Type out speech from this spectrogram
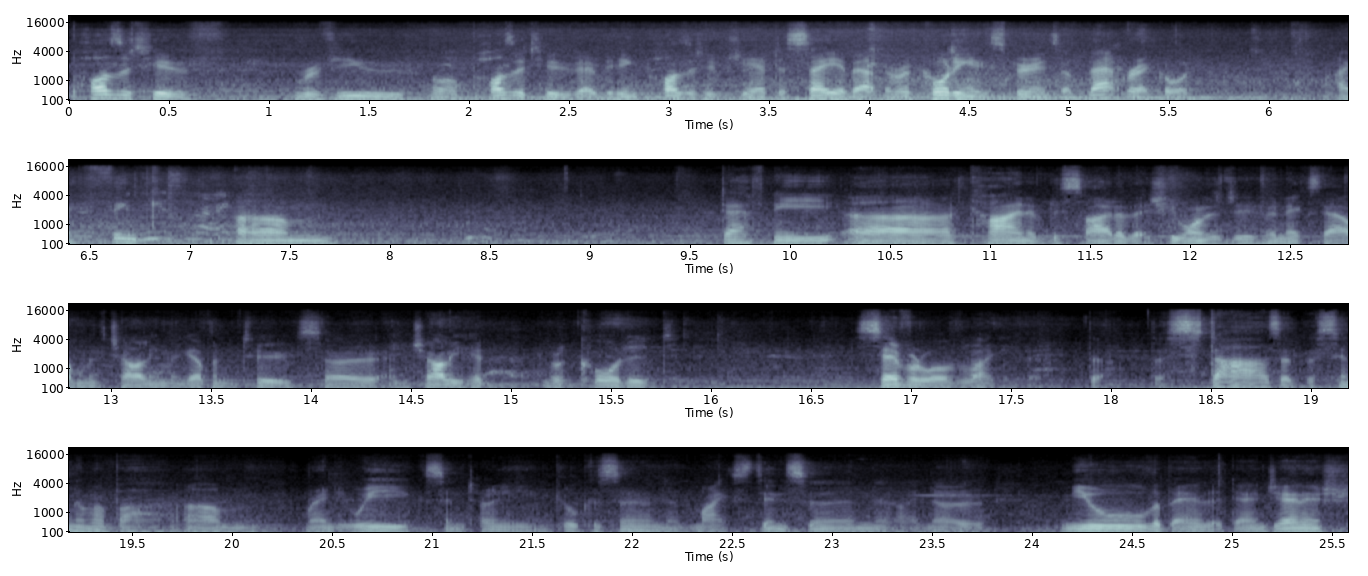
positive review or positive, everything positive she had to say about the recording experience of that record, I think um, Dafni uh, kind of decided that she wanted to do her next album with Charlie McGovern too. So, and Charlie had recorded several of like the, the, the stars at the cinema bar, um, Randy Weeks and Tony Gilkyson and Mike Stinson, and I know Mule, the band that Dan Janish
